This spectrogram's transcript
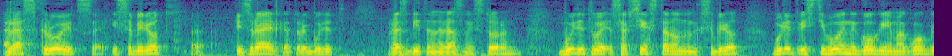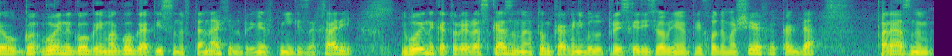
раскроется и соберет э, Израиль, который будет разбит на разные стороны, будет со всех сторон он их соберет, будет вести войны Гога и Магога, войны Гога и Магога описаны в Танахе, например, в книге Захарии, войны, которые рассказаны о том, как они будут происходить во время прихода Машеха, когда по разным,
